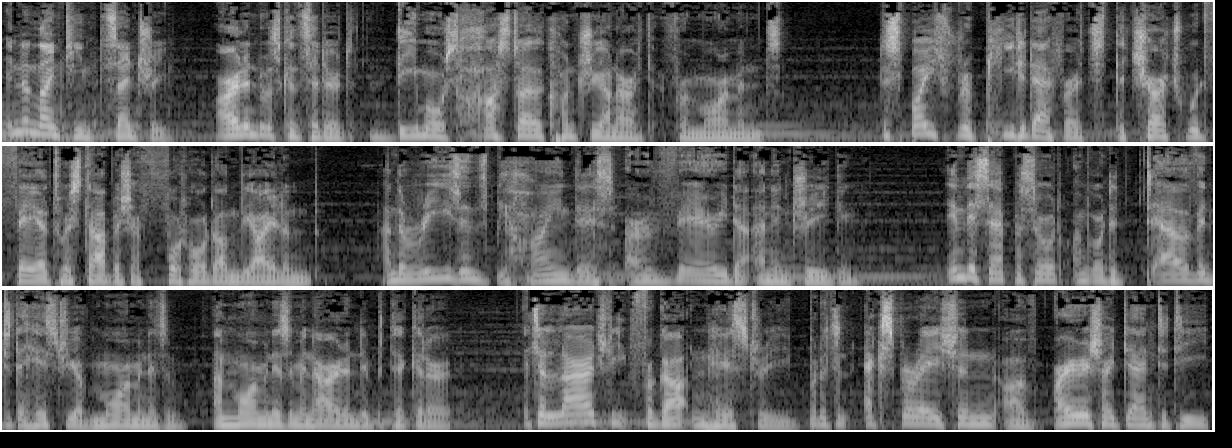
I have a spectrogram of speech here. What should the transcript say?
In the 19th century, Ireland was considered the most hostile country on earth for Mormons. Despite repeated efforts, the church would fail to establish a foothold on the island, and the reasons behind this are varied and intriguing. In this episode, I'm going to delve into the history of Mormonism, and Mormonism in Ireland in particular. It's a largely forgotten history, but it's an exploration of Irish identity,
